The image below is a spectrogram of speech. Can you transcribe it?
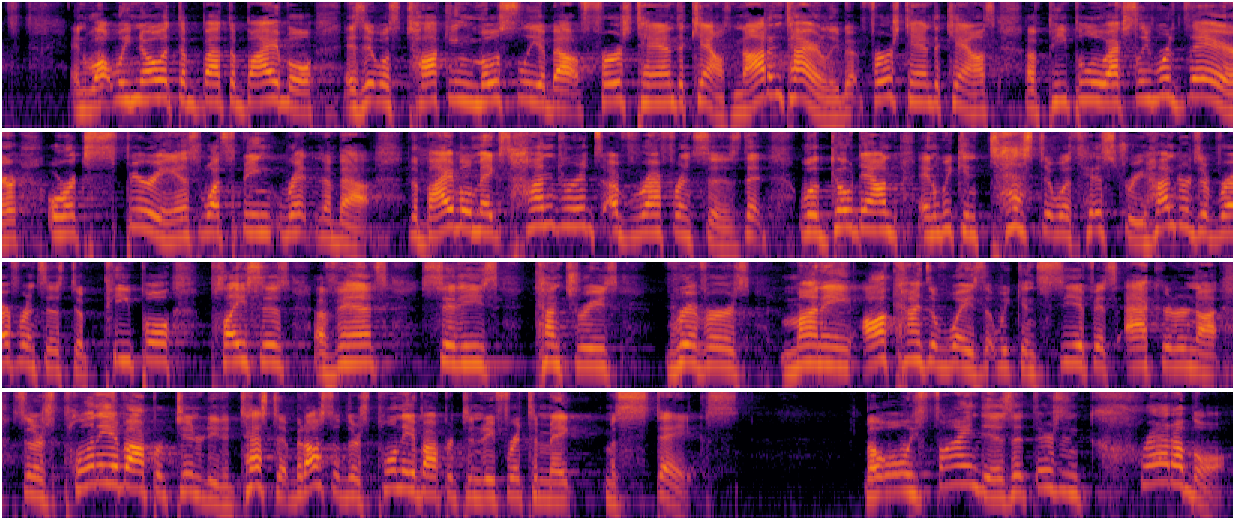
And what we know about the Bible is it was talking mostly about firsthand accounts, not entirely, but firsthand accounts of people who actually were there or experienced what's being written about. The Bible makes hundreds of references that will go down and we can test it with history. Hundreds of references to people, places, events, cities, countries, rivers, money, all kinds of ways that we can see if it's accurate or not. So there's plenty of opportunity to test it, but also there's plenty of opportunity for it to make mistakes. But what we find is that there's incredible,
